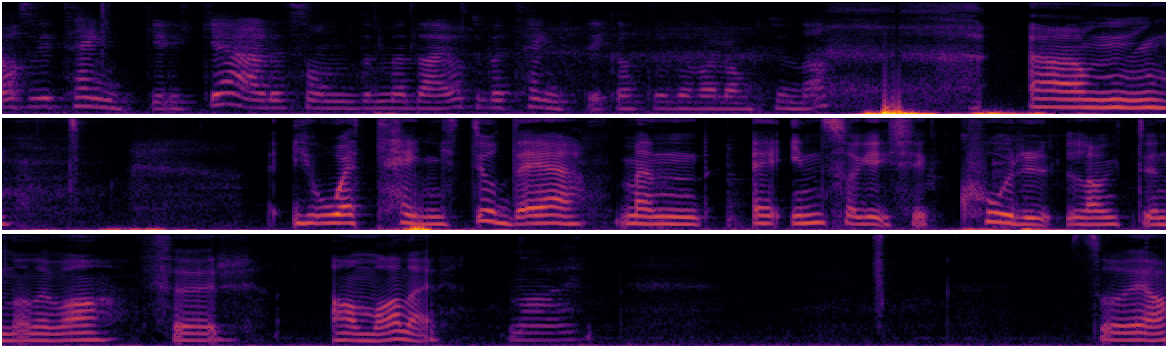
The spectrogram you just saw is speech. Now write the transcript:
Altså, vi tenker ikke Er det sånn med deg òg? Du bare tenkte ikke at det var langt unna? Um, jo, jeg tenkte jo det, men jeg innså ikke hvor langt unna det var før han var der. Nei. Så ja,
